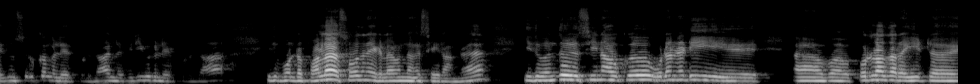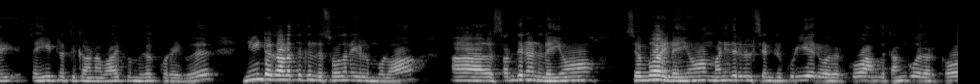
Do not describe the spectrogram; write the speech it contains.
எதுவும் சுருக்கங்கள் ஏற்படுதா? இல்லை விரிவுகள் ஏற்படுதா? இது போன்ற பல சோதனைகளை வந்து அங்கே செய்கிறாங்க இது வந்து சீனாவுக்கு உடனடி பொருளாதார ஈட்ட ஈட்டுறதுக்கான வாய்ப்பு மிக குறைவு. நீண்ட காலத்துக்கு இந்த சோதனைகள் மூலம் சந்திரன்லையும் செவ்வாயிலையும் மனிதர்கள் சென்று குடியேறுவதற்கோ, அங்கு தங்குவதற்கோ,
